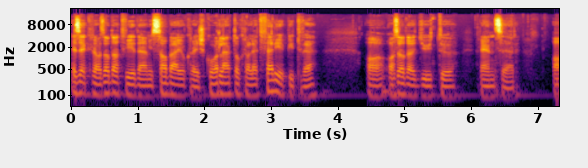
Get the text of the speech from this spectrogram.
ezekre az adatvédelmi szabályokra és korlátokra lett felépítve a, az adatgyűjtő rendszer. A,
